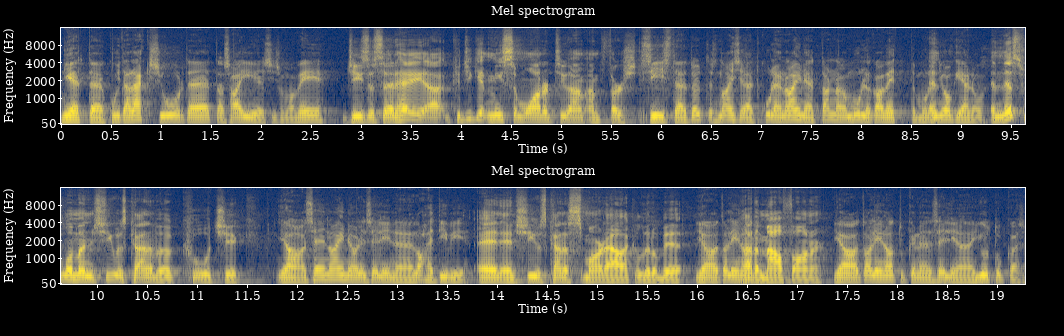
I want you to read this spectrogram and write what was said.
nii et äh, kui ta läks juurde, ta sai siis oma vee, Jesus said, Hey, uh, could you get me some water too? I'm, I'm thirsty. siis ta, ta ütles naisele, et kuule naine, et anna mulle ka vett, mul on joogijänu. And this woman, she was kind of a cool chick. Ja see naine oli selline lahe tibi And, and she was kind of smart aleck a little bit, ja ta oli had a natuke, mouth on her. ja ta oli natukene selline jutukas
